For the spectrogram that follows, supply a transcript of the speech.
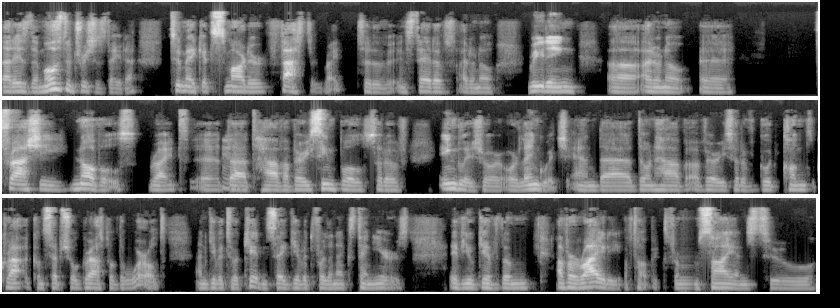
that is the most nutritious data to make it smarter, faster, right? Sort of instead of, I don't know, reading, uh, I don't know, uh, trashy novels, right? Uh, mm. That have a very simple sort of English or, or language and uh, don't have a very sort of good con- conceptual grasp of the world and give it to a kid and say, give it for the next 10 years. If you give them a variety of topics from science to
